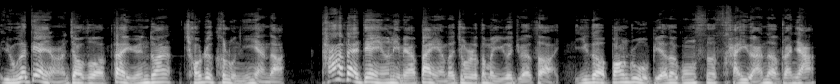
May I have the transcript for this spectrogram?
有个电影叫做《在云端》，乔治·克鲁尼演的，他在电影里面扮演的就是这么一个角色，一个帮助别的公司裁员的专家。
